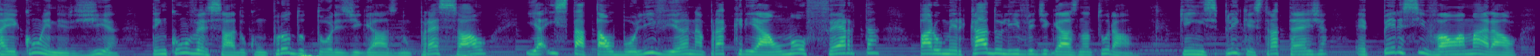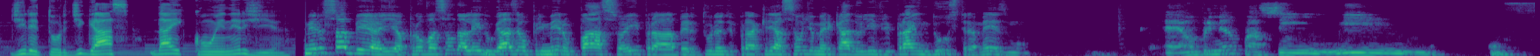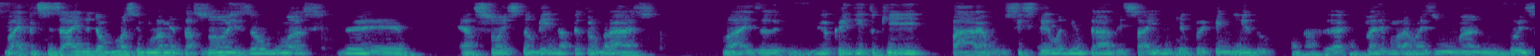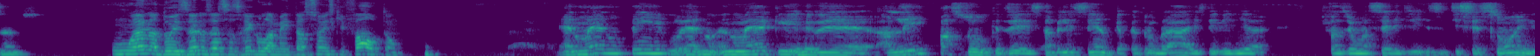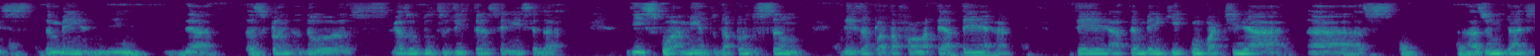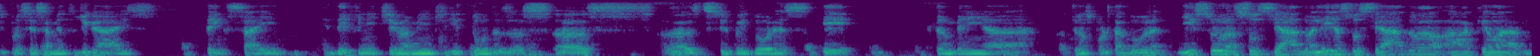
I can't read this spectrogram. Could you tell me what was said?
A Econ Energia tem conversado com produtores de gás no pré-sal e a estatal boliviana para criar uma oferta para o mercado livre de gás natural. Quem explica a estratégia é Percival Amaral, diretor de gás da Econ Energia. Primeiro saber aí, a aprovação da lei do gás é o primeiro passo aí para a abertura para a criação de um mercado livre para a indústria mesmo? É, é um primeiro passo, sim. E vai precisar ainda de algumas regulamentações, algumas é, ações também da Petrobras, mas eu, eu, acredito que para o sistema de entrada e saída que é pretendido, vai demorar mais um ano, dois anos. Um ano a dois anos essas regulamentações que faltam? É, não é, não tem, é, não, não é que é, a lei passou, quer dizer, estabelecendo que a Petrobras deveria fazer uma série de, de sessões também de, da, das plantas dos gasodutos de transferência da, de escoamento da produção desde a plataforma até a terra, terá também que compartilhar as, as unidades de processamento de gás, tem que sair definitivamente de todas as, as, as distribuidoras e também a transportadora. Isso associado, a lei associado àquela,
